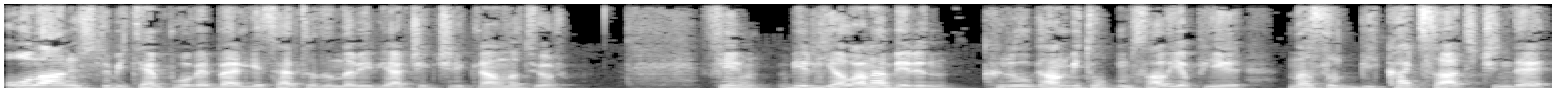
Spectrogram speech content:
olağanüstü bir tempo ve belgesel tadında bir gerçekçilikle anlatıyor. Film bir yalan haberin kırılgan bir toplumsal yapıyı nasıl birkaç saat içinde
